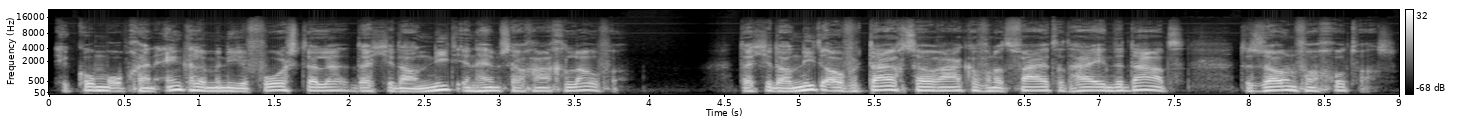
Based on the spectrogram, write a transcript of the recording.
Ik kon me op geen enkele manier voorstellen dat je dan niet in hem zou gaan geloven. Dat je dan niet overtuigd zou raken van het feit dat hij inderdaad de zoon van God was.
